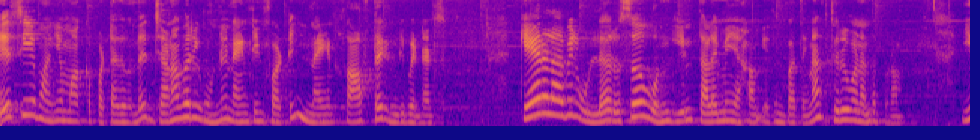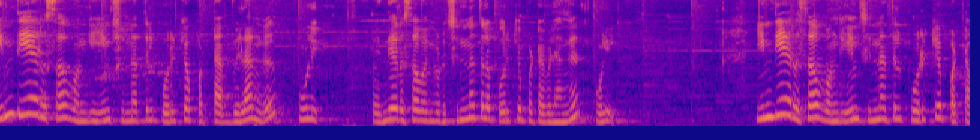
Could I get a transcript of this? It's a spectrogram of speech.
தேசிய மயமாக்கப்பட்டது வந்து ஜனவரி ஒன்று nineteen forty nine after independence கேரளாவில் உள்ள ரிசர்வ் வங்கியின் தலைமையகம் எதுன்னு பார்த்தீங்கன்னா திருவனந்தபுரம். இந்திய ரிசர்வ் வங்கியின் சின்னத்தில் பொறிக்கப்பட்ட விலங்கு புலி. இந்திய ரிசர்வ் வங்கியோட சின்னத்தில் பொறிக்கப்பட்ட விலங்கு புலி. இந்திய ரிசர்வ் வங்கியின் சின்னத்தில் பொறிக்கப்பட்ட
